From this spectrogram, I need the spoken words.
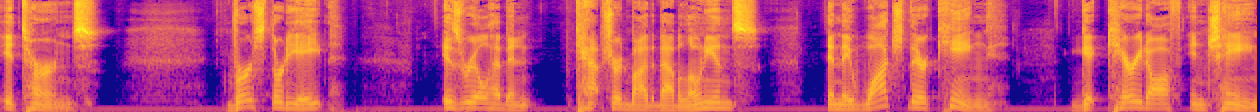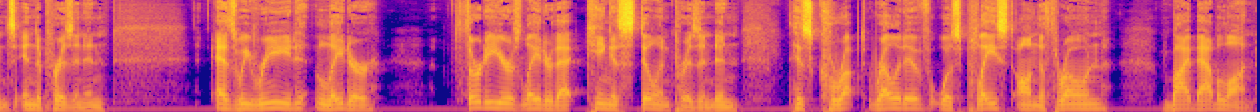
it turns. Verse 38 Israel had been captured by the Babylonians, and they watched their king get carried off in chains into prison. And as we read later, 30 years later, that king is still imprisoned, and his corrupt relative was placed on the throne by Babylon.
